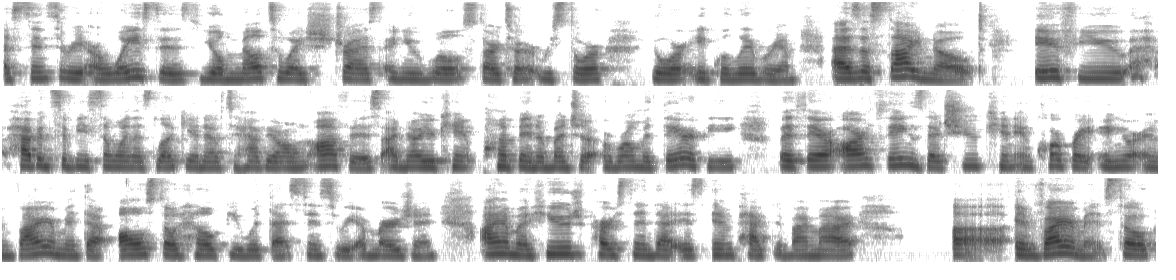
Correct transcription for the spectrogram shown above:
a sensory oasis, you'll melt away stress and you will start to restore your equilibrium. As a side note, if you happen to be someone that's lucky enough to have your own office, I know you can't pump in a bunch of aromatherapy, but there are things that you can incorporate in your environment that also help you with that sensory immersion. I am a huge person that is impacted by my uh, environment. So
